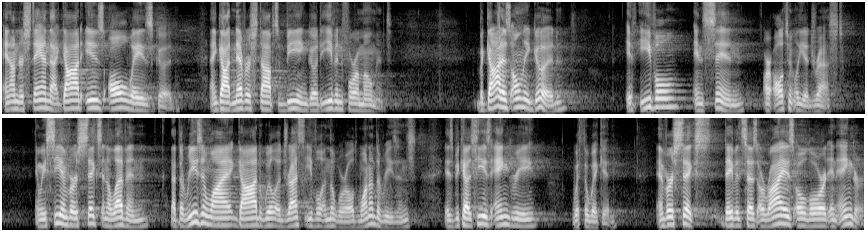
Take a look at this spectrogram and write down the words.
and understand that God is always good and God never stops being good, even for a moment. But God is only good if evil and sin are ultimately addressed. And we see in verse 6 and 11 that the reason why God will address evil in the world, one of the reasons, is because he is angry with the wicked. In verse 6, David says, Arise, O Lord, in anger.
